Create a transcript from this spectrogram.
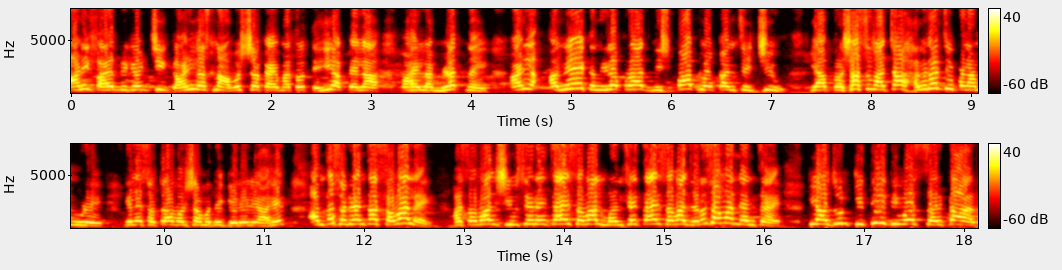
आणि फायर ब्रिगेडची गाडी असणं आवश्यक आहे. मात्र तेही आपल्याला पाहायला मिळत नाही. आणि अनेक निरपराध निष्पाप लोकांचे जीव या प्रशासनाच्या हलगर्जीपणामुळे गेल्या सतरा वर्षामध्ये गेलेले आहेत. आमचा सगळ्यांचा सवाल आहे. हा सवाल शिवसेनेचा आहे सवाल मनसेचा आहे सवाल जनसामान्यांचा आहे की अजून किती दिवस सरकार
